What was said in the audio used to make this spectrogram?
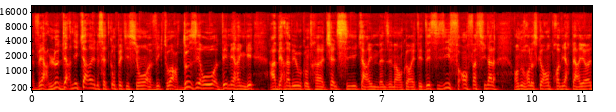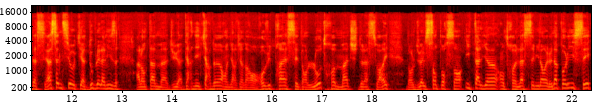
vers le dernier carré de cette compétition. Victoire 2-0 des merengues à Bernabeu contre Chelsea. Karim Benzema a encore été décisif en phase finale en ouvrant le score en première période. C'est Asensio qui a doublé la mise à l'entame du dernier quart d'heure. On y reviendra en revue de presse et dans l'autre match de la soirée, dans le duel 100% italien entre l'AC Milan et le Napoli, c'est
